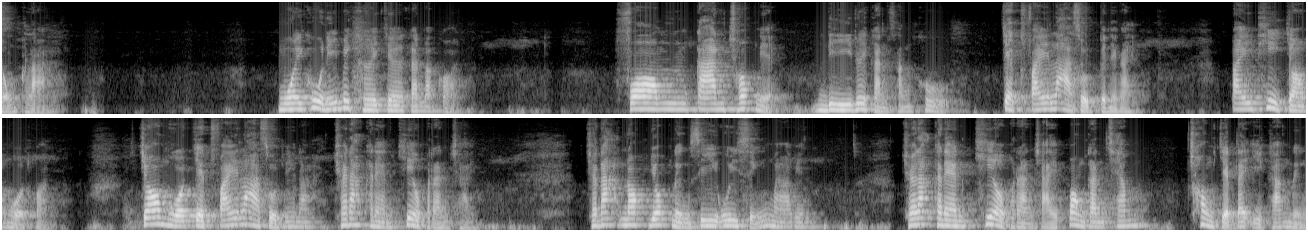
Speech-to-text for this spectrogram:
สงขลามวยคู่นี้ไม่เคยเจอกันมาก่อน ฟอร์มการชกเนี่ยดีด้วยกันทั้งคู่เจ็ดไฟล่าสุดเป็นยังไง ไปที่จอมโหดก่อน จอมโหดเจ็ดไฟล่าสุดนี่นะชนะคะแนนเขี้ยวพรันชัย ชนะน็อกยกหนึ่งซีอุยสิงมาเวน ชนะคะแนนเขี้ยวพรันชัยป้องกันแชมป์ช่องเจ็ดได้อีกครั้งหนึ่ง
